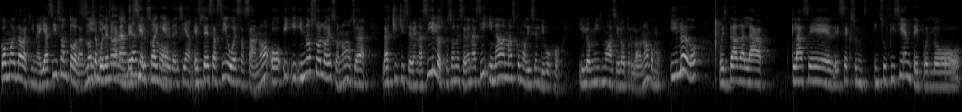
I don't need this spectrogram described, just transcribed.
cómo es la vagina. Y así son todas. no se molestan en decir decíamos. este es así o es asá, ¿no? O, y, y, y no solo eso, ¿no? O sea, las chichis se ven así, los pezones se ven así y nada más como dice el dibujo. Y lo mismo hacia el otro lado, ¿no? Como, y luego, pues dada la clase de sexo ins- insuficiente y pues lo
